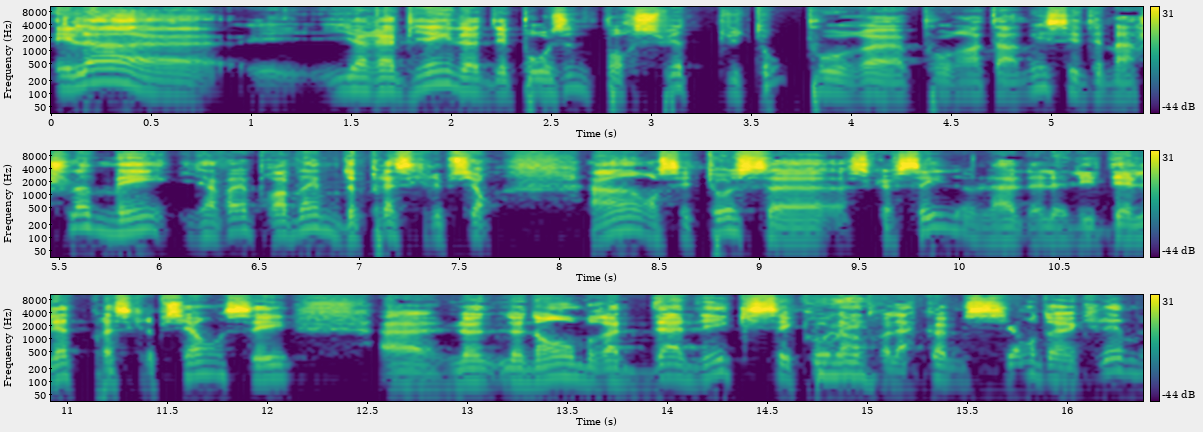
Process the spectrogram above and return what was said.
et là, euh, il y aurait bien là, déposé une poursuite plus tôt pour euh, pour entamer ces démarches-là, mais il y avait un problème de prescription. Hein, on sait tous ce que c'est. les délais de prescription, c'est le, nombre d'années qui s'écoulent entre la commission d'un crime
